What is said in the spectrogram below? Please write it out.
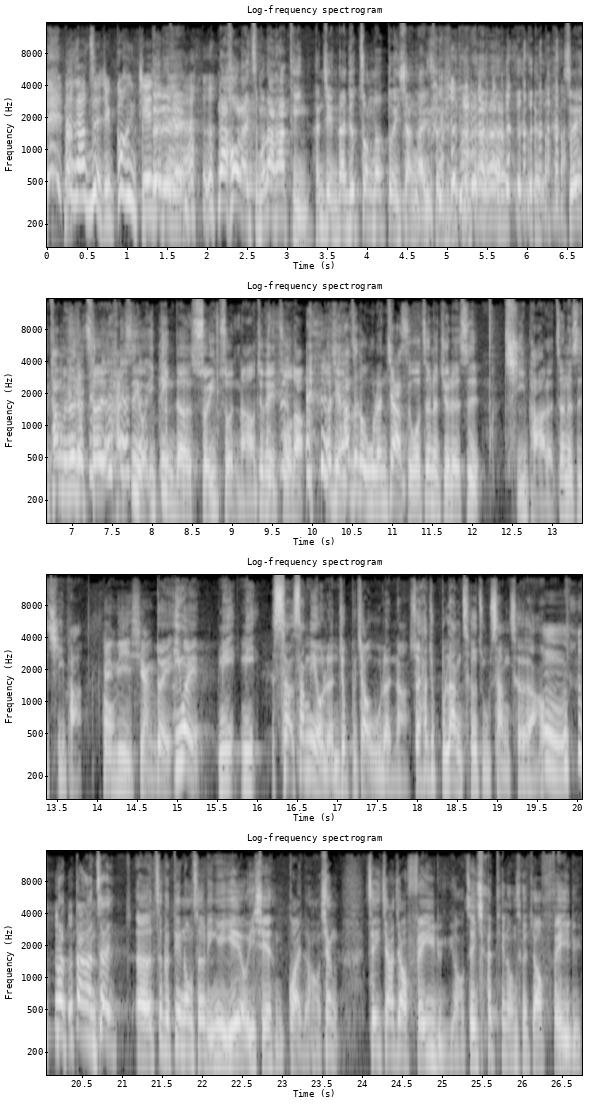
那是要自己逛街就对对对。对，那后来怎么让他停？很简单，就撞到对向来车。所以他们这个车还是有一定的水准啊，就可以做到。而且他这个无人驾驶，我真的觉得是奇葩了，真的是奇葩。被逆向。对，因为你你上上面有人就不叫无人啊，所以他就不让车主上车啊。嗯，那当然在呃这个电动车领域也有一些很怪的哈，像这一家叫飞旅哦，这一家电动车叫飞旅，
